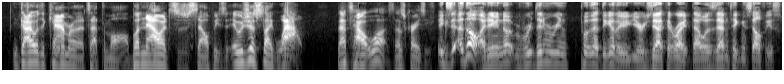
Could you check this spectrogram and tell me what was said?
Guy with a camera that's at the mall, but now it's just selfies. It was just like wow, that's how it was. That's crazy. Exa- no, I didn't even know. re- Didn't even put that together. You're exactly right. That was them taking selfies.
